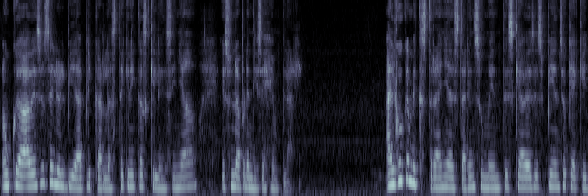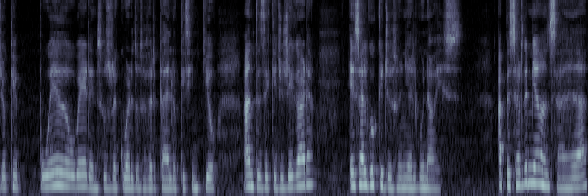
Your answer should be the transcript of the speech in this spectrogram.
Aunque a veces se le olvida aplicar las técnicas que le he enseñado, es un aprendiz ejemplar. Algo que me extraña de estar en su mente es que a veces pienso que aquello que puedo ver en sus recuerdos acerca de lo que sintió antes de que yo llegara es algo que yo soñé alguna vez. A pesar de mi avanzada edad,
